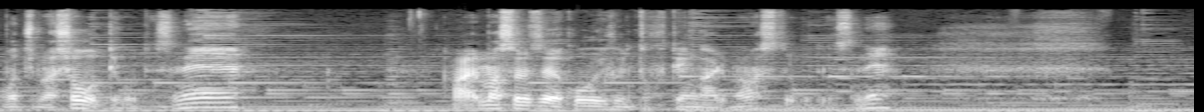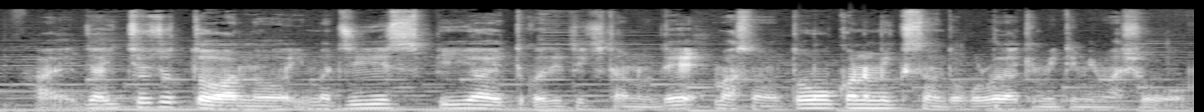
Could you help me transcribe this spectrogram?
あ、持ちましょうってことですね。はい。まあ、それぞれこういうふうに特典がありますということですね。はい。じゃあ、一応ちょっと、あの、今 GSPI とか出てきたので、まあ、そのトークノミクスのところだけ見てみましょ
